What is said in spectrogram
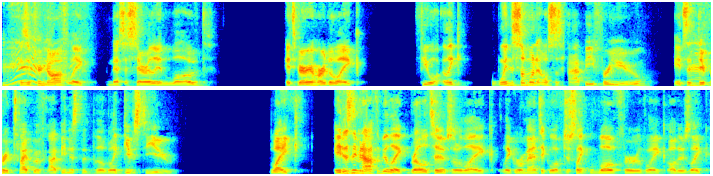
Because if you're not Mm. like necessarily loved, it's very hard to like feel like when someone else is happy for you, it's a Mm. different type of happiness that that like gives to you. Like it doesn't even have to be like relatives or like like romantic love, just like love for like others. Like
